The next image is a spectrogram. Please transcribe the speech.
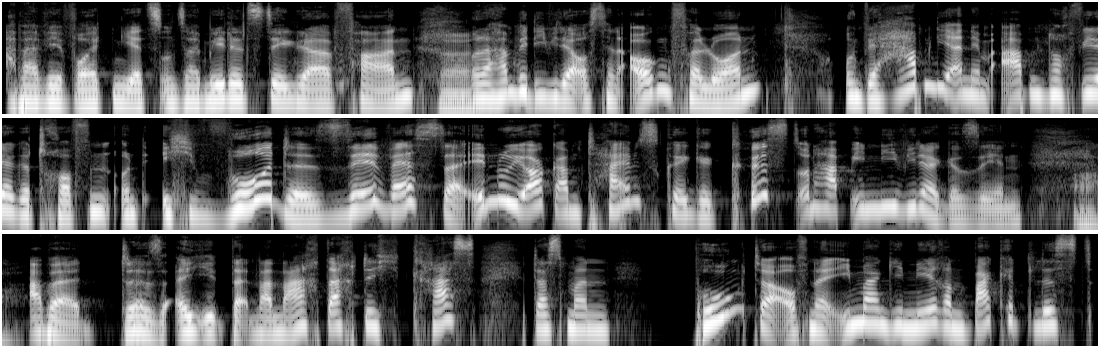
aber wir wollten jetzt unser Mädelsding da fahren. Und dann haben wir die wieder aus den Augen verloren. Und wir haben die an dem Abend noch wieder getroffen und ich wurde Silvester in New York am Times Square geküsst und habe ihn nie wieder gesehen. Aber das, äh, danach dachte ich, krass, dass man Punkte auf einer imaginären Bucketlist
